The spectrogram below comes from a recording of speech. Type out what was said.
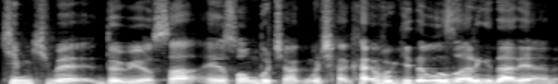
Kim kime dövüyorsa en son bıçak bıçak bu gider uzar gider yani.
